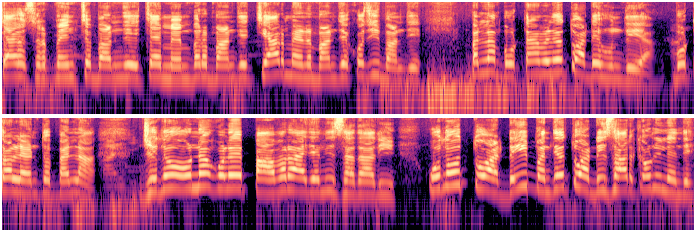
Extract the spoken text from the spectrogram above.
ਚਾਹੇ ਉਹ ਸਰਪੰਚ ਬਣ ਜੇ ਚਾਹੇ ਮੈਂਬਰ ਬਣ ਜੇ ਚੇਅਰਮੈਨ ਬਣ ਜੇ ਕੁਝ ਹੀ ਬਣ ਜੇ ਪਹਿਲਾਂ ਵੋਟਾਂ ਵੇਲੇ ਤੁਹਾਡੇ ਹੁੰਦੇ ਆ ਵੋਟਾਂ ਲੈਣ ਤੋਂ ਪਹਿਲਾਂ। ਜਦੋਂ ਉਹਨਾਂ ਕੋਲੇ ਪਾਵਰ ਆ ਜਾਂਦੀ ਸਦਾ ਦੀ ਉਦੋਂ ਤੁਹਾਡੇ ਹੀ ਬੰਦੇ ਤੁਹਾਡੀ ਸਾਰ ਕਿਉਂ ਨਹੀਂ ਲੈਂਦੇ?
